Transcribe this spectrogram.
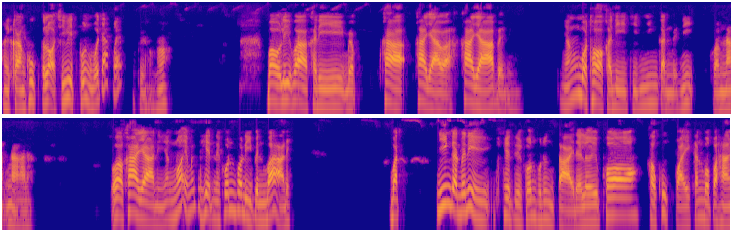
ให้กลางคุกตลอดชีวิตเพิ่นก็บ่จักแล้วพี่น้องเนาะเบ้าลิว่าคดีแบบค่าค่ายาว่ะค่ายาแบบนี้ยังบ่ท้อคดีที่ยิงกันแบบนี้ความนักหนานะเพราะ ว่าค่ายานี่อยังน้อยมันก็เฮ็ดในคนพอดีเป็นบ้าเด้บัดยิงกันไปนี่เฮ็ดให้คนผู้หนึ่งตายได้เลย พอเข้าคุกไปคันบ่ประหาร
